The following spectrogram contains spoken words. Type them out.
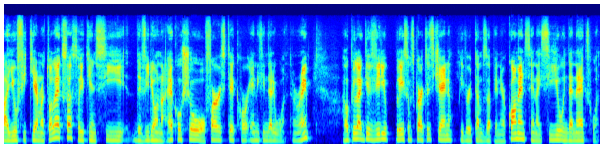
Uh, a Eufy camera to Alexa so you can see the video on an Echo Show or Fire Stick or anything that you want, all right? I hope you like this video. Please subscribe to this channel, leave your thumbs up in your comments, and I see you in the next one.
